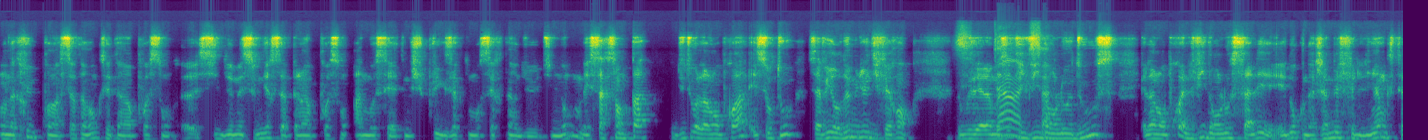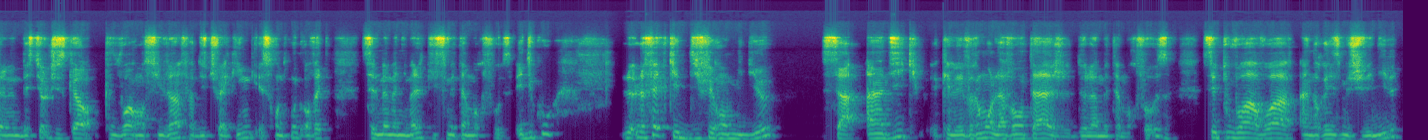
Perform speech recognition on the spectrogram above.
on a cru pendant un certain temps que c'était un poisson. Euh, si de mes souvenirs, ça s'appelle un poisson amocète. Mais je suis plus exactement certain du, du nom. Mais ça ressemble pas du tout à la lamproie. Et surtout, ça vit dans deux milieux différents. Donc, vous avez la qui vit dans l'eau douce et la lamproie, elle vit dans l'eau salée. Et donc, on n'a jamais fait le lien que c'était la même bestiole jusqu'à pouvoir en suivre un, faire du tracking et se rendre compte qu'en fait, c'est le même animal qui se métamorphose. Et du coup, le, le fait qu'il y ait différents milieux, ça indique quel est vraiment l'avantage de la métamorphose, c'est de pouvoir avoir un organisme juvénile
